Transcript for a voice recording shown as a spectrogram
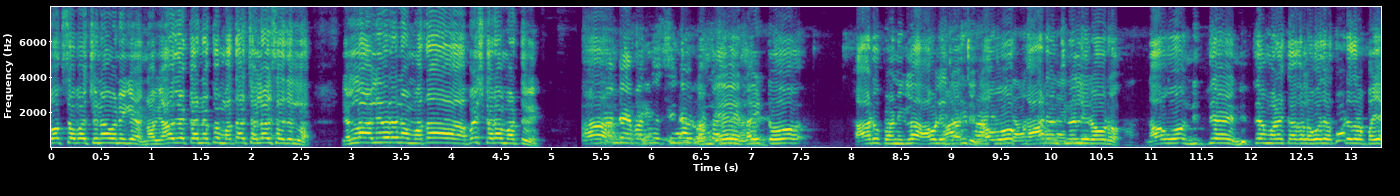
ಲೋಕಸಭಾ ಚುನಾವಣೆಗೆ ನಾವು ಯಾವ್ದೇ ಕಾರಣಕ್ಕೂ ಮತ ಚಲಾಯಿಸೋದಿಲ್ಲ. ಎಲ್ಲಾ ಹಳ್ಳಿಯವರು ನಾವು ಮತ ಬಹಿಷ್ಕಾರ ಮಾಡ್ತೀವಿ. ನಮ್ಗೆ ಲೈಟು ಕಾಡು ಪ್ರಾಣಿಗಳ ಅವಳಿ ಜಾಸ್ತಿ. ನಾವು ಕಾಡು ಅಂಚಿನಲ್ಲಿ ಇರೋರು ನಾವು ನಿದ್ದೆ ನಿದ್ದೆ ಮಾಡಕ್ಕಾಗಲ್ಲ ಹೋದ್ರೆ ತೋಟದ್ರ ಭಯ.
